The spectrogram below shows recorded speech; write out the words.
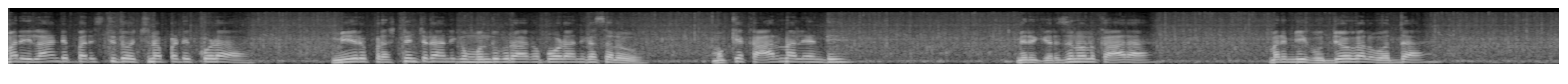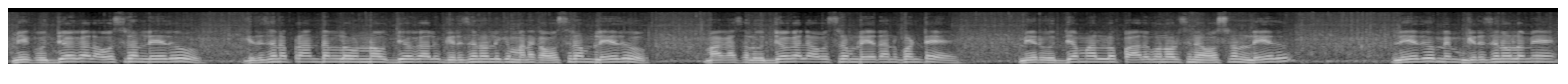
మరి ఇలాంటి పరిస్థితి వచ్చినప్పటికి కూడా మీరు ప్రశ్నించడానికి ముందుకు రాకపోవడానికి అసలు ముఖ్య కారణాలు ఏంటి? మీరు గిరిజనులు కారా? మరి మీకు ఉద్యోగాలు వద్దా? మీకు ఉద్యోగాలు అవసరం లేదు. గిరిజన ప్రాంతంలో ఉన్న ఉద్యోగాలు గిరిజనులకి మనకు అవసరం లేదు. మాకు అసలు ఉద్యోగాలు అవసరం లేదనుకుంటే మీరు ఉద్యమాల్లో పాల్గొనవలసిన అవసరం లేదు. లేదు మేము గిరిజనులమే.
